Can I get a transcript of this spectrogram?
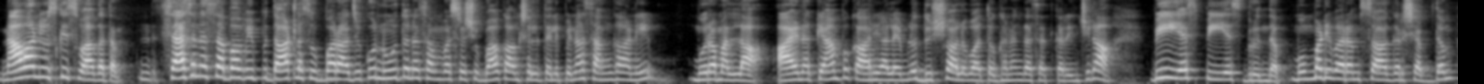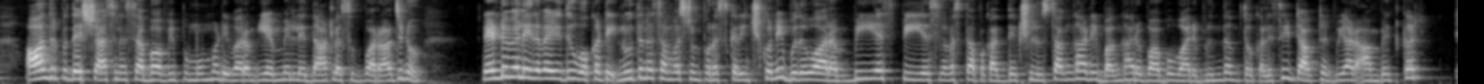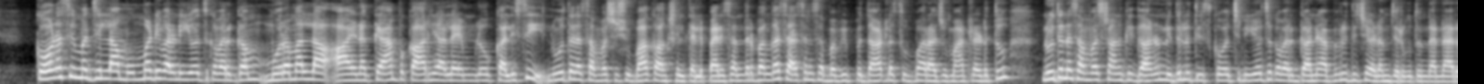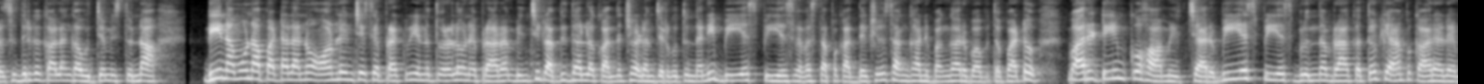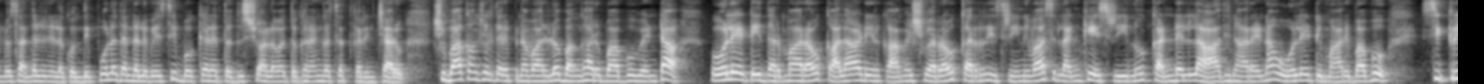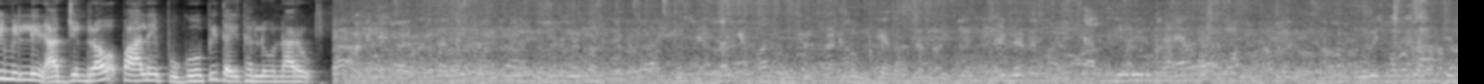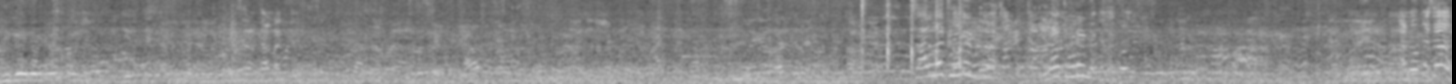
నావా న్యూస్కి స్వాగతం. శాసనసభ విప్ దాట్ల సుబ్బారాజుకు నూతన సంవత్సర శుభాకాంక్షలు తెలిపిన సంఘాని మురమల్ల. ఆయన క్యాంపు కార్యాలయంలో దుశ్శాలువాతో ఘనంగా సత్కరించిన బీఎస్పీఎస్ బృందం. ముమ్మడివరం సాగర్ శబ్దం. ఆంధ్రప్రదేశ్ శాసనసభ విప్ ముమ్మడివరం ఎమ్మెల్యే దాట్ల సుబ్బారాజును రెండు వేల ఇరవై ఐదు ఒకటి నూతన సంవత్సరం పురస్కరించుకుని బుధవారం బీఎస్పీఎస్ వ్యవస్థాపక అధ్యక్షులు సంఘాని బంగారు బాబు వారి బృందంతో కలిసి డాక్టర్ బిఆర్ అంబేద్కర్ కోనసీమ జిల్లా ముమ్మడివర నియోజకవర్గం మురమల్ల ఆయన క్యాంపు కార్యాలయంలో కలిసి నూతన సంవత్సర శుభాకాంక్షలు తెలిపారు. ఈ సందర్భంగా శాసనసభ విప్ దాట్ల సుబ్బారాజు మాట్లాడుతూ నూతన సంవత్సరానికి గాను నిధులు తీసుకువచ్చి నియోజకవర్గాన్ని అభివృద్ధి చేయడం జరుగుతుందన్నారు. సుదీర్ఘకాలంగా ఉద్యమిస్తున్న డి నమూనా పట్టాలను ఆన్లైన్ చేసే ప్రక్రియను త్వరలోనే ప్రారంభించి లబ్ధిదారులకు అందచేయడం జరుగుతుందని బీఎస్పీఎస్ వ్యవస్థాపక అధ్యక్షులు సంఘాని బంగారు బాబుతో పాటు వారి టీంకు హామీ ఇచ్చారు. బీఎస్పీఎస్ బృందం రాకతో క్యాంపు కార్యాలయంలో సందడి నెలకొంది. పూలదండలు వేసి బొక్కెలతో దుశ్శాలవతో ఘనంగా సత్కరించారు. శుభాకాంక్షలు తెలిపిన వారిలో బంగారు బాబు వెంట ఓలేటి ధర్మారావు కలాడి కామేశ్వరరావు కర్రి శ్రీనివాస్ లంకేష్ శ్రీను కండెల్ల ఆదినారాయణ ఓలేటి మారిబాబు సిక్రిమిల్లి అర్జున్రావు పాలేపు గోపి తదితరులు పాల్గొన్నారు సార్ చూడండి ఇలా చూడండి అది ఓకే సార్.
